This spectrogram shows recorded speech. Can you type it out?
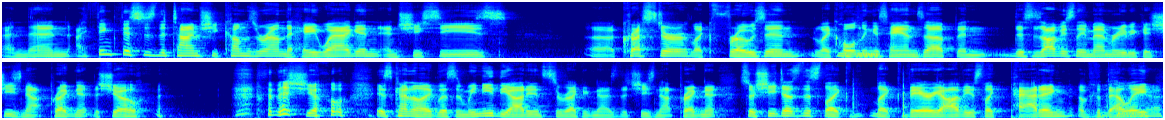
and then I think this is the time she comes around the hay wagon and she sees uh, Krester like frozen, like holding his hands up. And this is obviously a memory because she's not pregnant. The show, this show is kind of like, listen, we need the audience to recognize that she's not pregnant. So she does this like, like very obvious like patting of the belly, Yeah.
